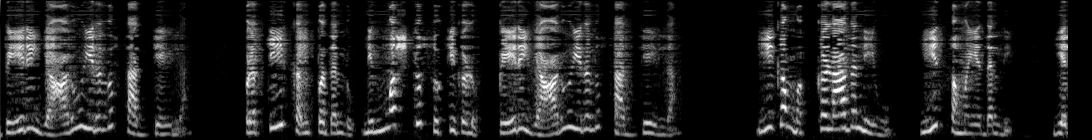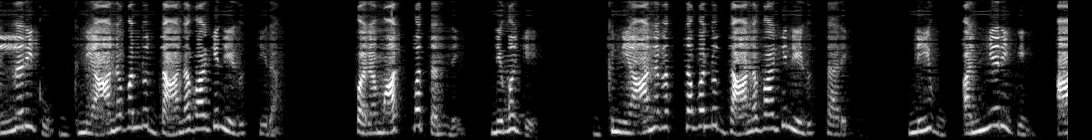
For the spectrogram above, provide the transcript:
ಬೇರೆ ಯಾರೂ ಇರಲು ಸಾಧ್ಯ ಇಲ್ಲ. ಪ್ರತಿ ಕಲ್ಪದಲ್ಲೂ ನಿಮ್ಮಷ್ಟು ಸುಖಿಗಳು ಬೇರೆ ಯಾರೂ ಇರಲು ಸಾಧ್ಯ ಇಲ್ಲ. ಈಗ ಮಕ್ಕಳಾದ ನೀವು ಈ ಸಮಯದಲ್ಲಿ ಎಲ್ಲರಿಗೂ ಜ್ಞಾನವನ್ನು ದಾನವಾಗಿ ನೀಡುತ್ತೀರಾ? ಪರಮಾತ್ಮ ತಂದೆ, ನಿಮಗೆ ಜ್ಞಾನರತ್ನವನ್ನು ದಾನವಾಗಿ ನೀಡುತ್ತಾರೆ. ನೀವು ಅನ್ಯರಿಗೆ ಆ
